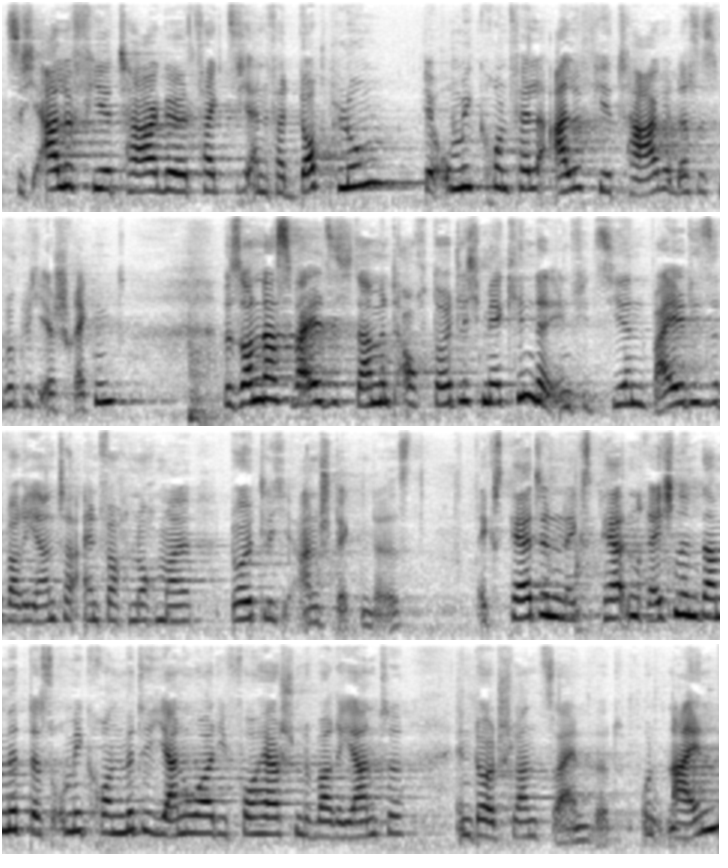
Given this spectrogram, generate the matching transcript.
sich alle vier Tage, zeigt sich eine Verdopplung der Omikron-Fälle alle vier Tage. Das ist wirklich erschreckend, besonders weil sich damit auch deutlich mehr Kinder infizieren, weil diese Variante einfach noch einmal deutlich ansteckender ist. Expertinnen und Experten rechnen damit, dass Omikron Mitte Januar die vorherrschende Variante in Deutschland sein wird. Und nein,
